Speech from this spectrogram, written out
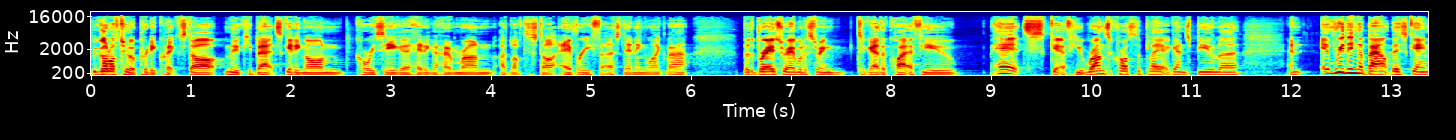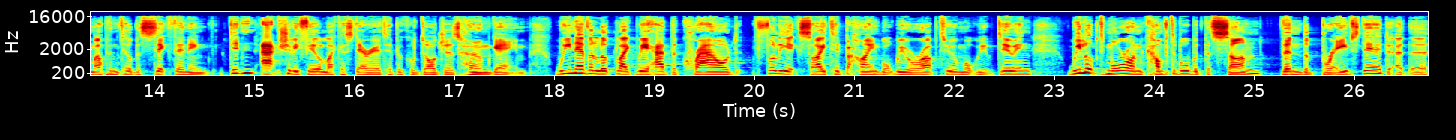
We got off to a pretty quick start. Mookie Betts getting on. Corey Seager hitting a home run. I'd love to start every first inning like that. But the Braves were able to string together quite a few hits, get a few runs across the plate against Buehler. And everything about this game up until the sixth inning didn't actually feel like a stereotypical Dodgers home game. We never looked like we had the crowd fully excited behind what we were up to and what we were doing. We looked more uncomfortable with the sun than the Braves did at the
